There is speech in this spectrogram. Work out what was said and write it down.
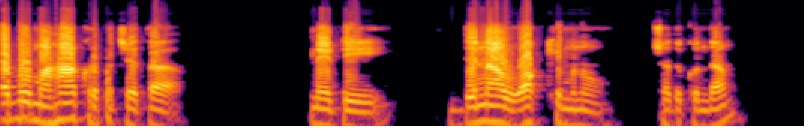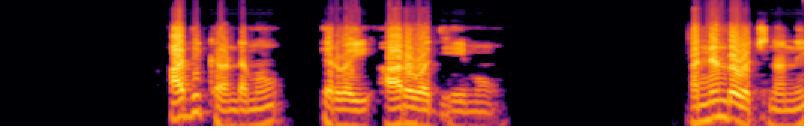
ప్రభు మహాకృప చేత నేటి దిన వాక్యమును చదువుకుందాం. ఆది కాండము ఇరవై ఆరో అధ్యాయము. పన్నెండో వచనాన్ని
